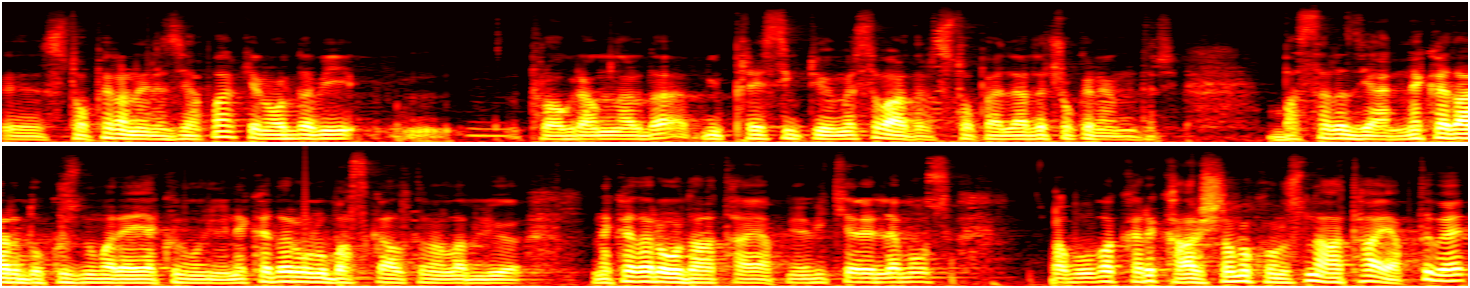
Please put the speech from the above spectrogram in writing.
e, stoper analizi yaparken orada bir programlarda bir pressing düğmesi vardır. Stoperlerde çok önemlidir. Basarız yani ne kadar 9 numaraya yakın oynuyor, ne kadar onu baskı altına alabiliyor, ne kadar orada hata yapmıyor. Bir kere Lemos Abu Bakar'ı karşılama konusunda hata yaptı ve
